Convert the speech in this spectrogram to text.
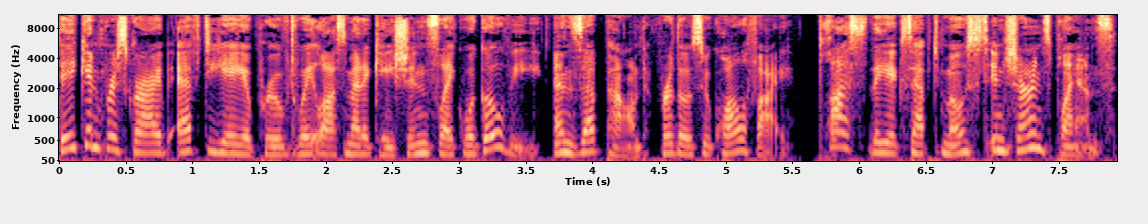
They can prescribe FDA-approved weight loss medications like Wagovi and Zeppound for those who qualify. Plus, they accept most insurance plans.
